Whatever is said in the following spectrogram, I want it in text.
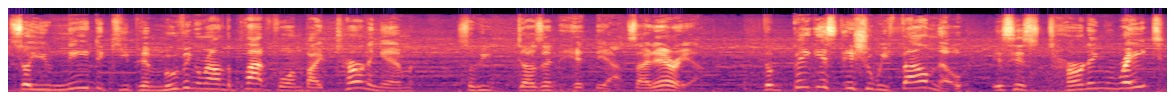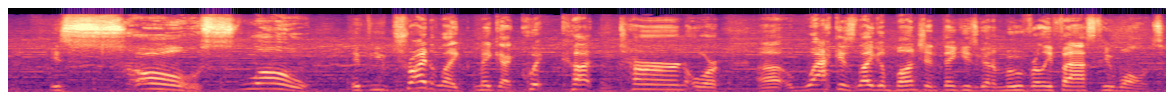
So you need to keep him moving around the platform by turning him so he doesn't hit the outside area. The biggest issue we found though is his turning rate is so slow. If you try to like make a quick cut and turn or uh, whack his leg a bunch and think he's gonna move really fast, he won't.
